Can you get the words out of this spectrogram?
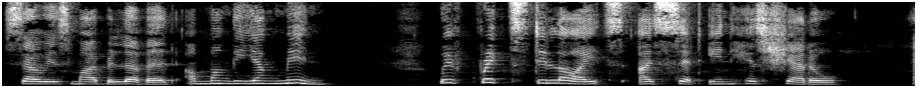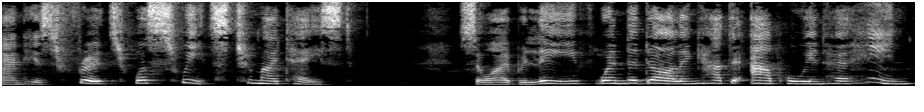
so is my beloved among the young men. With great delights I sat in his shadow and his fruit was sweet to my taste. So I believe when the darling had the apple in her hand,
